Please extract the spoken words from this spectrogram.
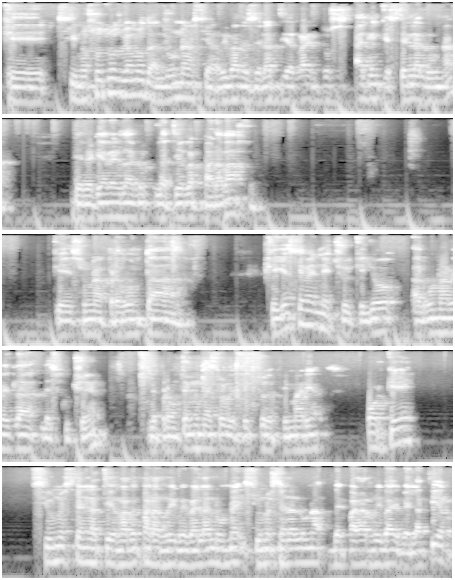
que si nosotros vemos la luna hacia arriba desde la Tierra, entonces alguien que esté en la luna debería ver la, Tierra para abajo. Que es una pregunta que ya se habían hecho y que yo alguna vez la, escuché. Le pregunté a un maestro de texto de primaria, ¿por qué si uno está en la Tierra ve para arriba y ve la Luna y si uno está en la Luna ve para arriba y ve la Tierra?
